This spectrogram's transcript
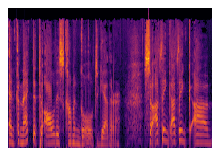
and connected to all this common goal together. So I think I think. Uh,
